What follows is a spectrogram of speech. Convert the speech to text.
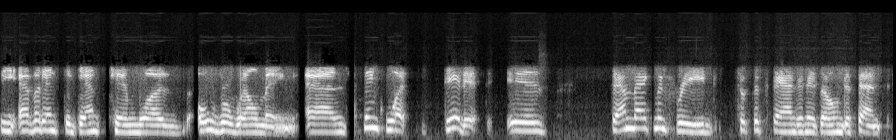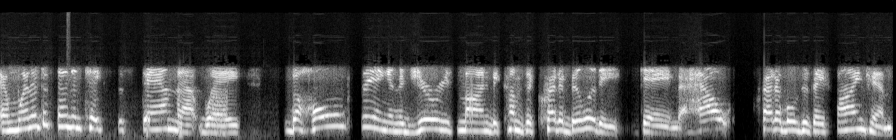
the evidence against him was overwhelming. And I think what did it is Sam Bankman Fried took the stand in his own defense. And when a defendant takes the stand that way, the whole thing in the jury's mind becomes a credibility game. How credible do they find him?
